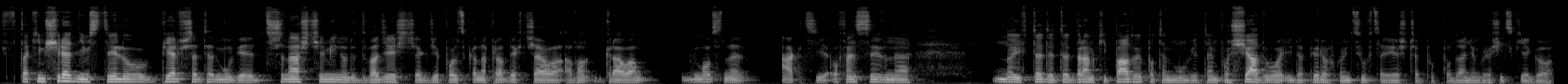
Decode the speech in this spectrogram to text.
w takim średnim stylu. Pierwsze, ten mówię, 13 minut 20, gdzie Polska naprawdę chciała, a grała mocne akcje ofensywne. No i wtedy te bramki padły, potem mówię, tempo siadło i dopiero w końcówce jeszcze po podaniu Grosickiego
